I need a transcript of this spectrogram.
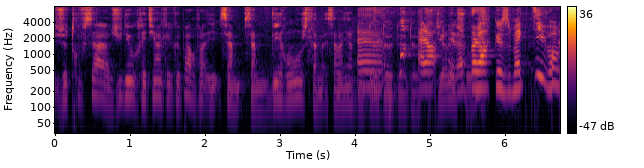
je trouve ça judéo-chrétien quelque part. Enfin, ça, me- ça me dérange sa, sa manière de, Euh, de- de- de- de Alors, dire il les va choses. falloir que je m'active hein,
